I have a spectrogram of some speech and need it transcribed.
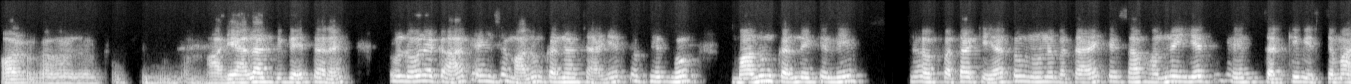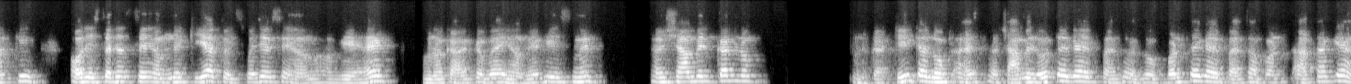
और माली हालात भी बेहतर है। तो उन्होंने कहा कि इनसे मालूम करना चाहिए तो फिर वो मालूम करने के लिए पता किया तो उन्होंने बताया कि साहब, हमने ये तरकीब इस्तेमाल की और इस तरह से हमने किया तो इस वजह से हम ये है। उन्होंने कहा कि भाई, हमें भी इसमें शामिल कर लो। उन्होंने कहा, ठीक है, लोग शामिल होते गए, पैसा, लोग बढ़ते गए, पैसा बढ़ आता गया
